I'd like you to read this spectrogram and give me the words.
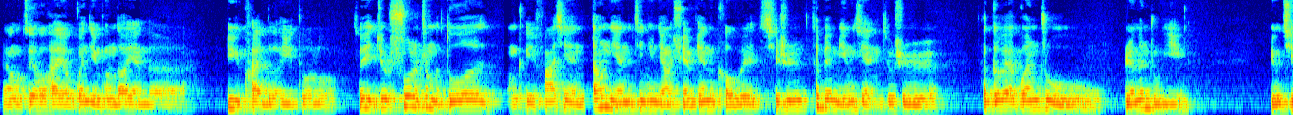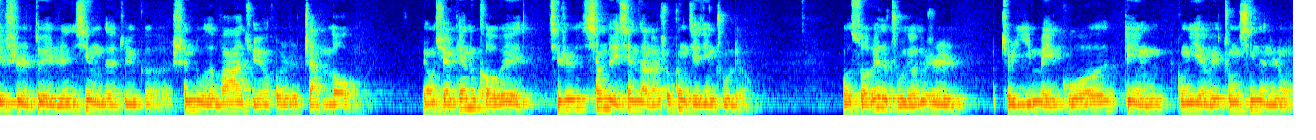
然后最后还有关锦鹏导演的《愈快乐愈堕落》，所以就是说了这么多，我们可以发现当年的金熊奖选片的口味其实特别明显，就是他格外关注人文主义，尤其是对人性的这个深度的挖掘或者是展露。然后选片的口味其实相对现在来说更接近主流。我所谓的主流就是就是以美国电影工业为中心的那种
